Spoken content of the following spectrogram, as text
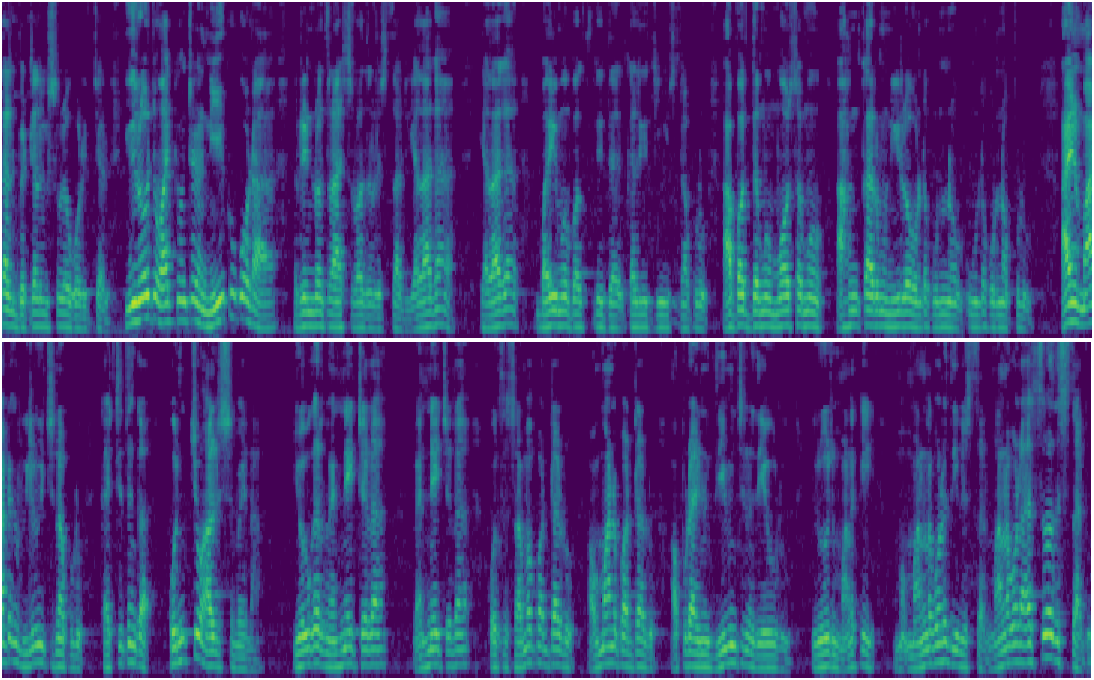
తన బిడ్డల విషయంలో కూడా ఇచ్చాడు. ఈరోజు వాక్యం ఉంటే నీకు కూడా రెండొంతుల ఆశీర్వాదాలు ఇస్తాడు. ఎలాగా? ఎలాగా భయము భక్తి కలిగి జీవించినప్పుడు అబద్ధము మోసము అహంకారము నీలో ఉండకున్న ఉండకున్నప్పుడు ఆయన మాటకు విలువ ఇచ్చినప్పుడు ఖచ్చితంగా కొంచెం ఆలస్యమైన యువగారు వెంటనే ఇచ్చాడా? వెంటనే ఇచ్చాడా? కొంత శ్రమ పడ్డాడు అవమానపడ్డాడు అప్పుడు ఆయన దీవించిన దేవుడు ఈరోజు మనకి మనల్ని కూడా దీవిస్తాడు మనల్ని కూడా ఆశీర్వదిస్తాడు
